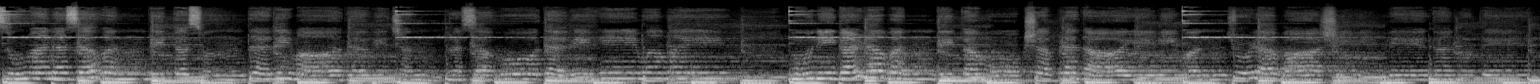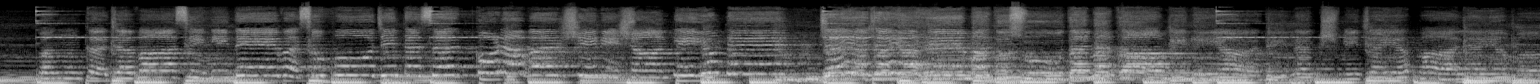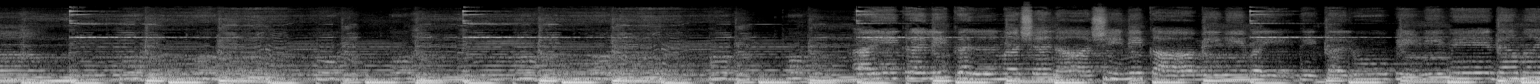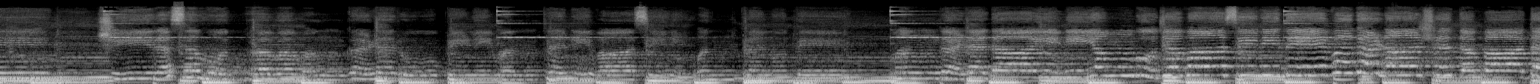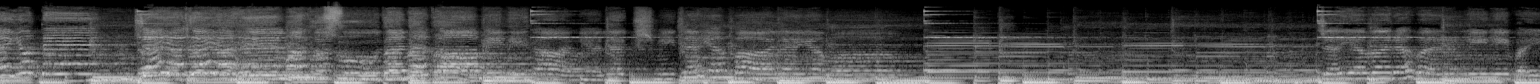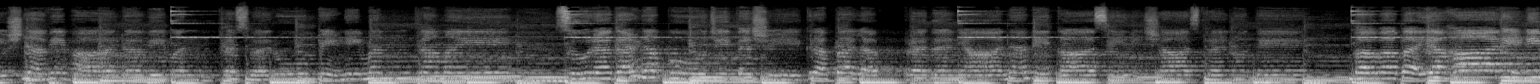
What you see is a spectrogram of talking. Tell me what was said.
सुमनसवन्दित सुन्दरि माधवि चन्द्र सहोदरि हेममयि मुनिगणवन्दित मोक्षप्रदायिनि मञ्जुळभाषिणि वेदनुते पङ्कजवासिनि देव सुपूजित सद्गुणवर्षिणि शान्तियुते जय जय हे मधुसूदन कामिनि वैदिकरूपिणि वेदमये क्षीरसमुद्भव मन्त्रस्वरूपिणि मन्त्रमये सुरगणपूजित शीघ्रफलप्रद ज्ञानविकासिनि शास्त्रनुते भवभयहारिणि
